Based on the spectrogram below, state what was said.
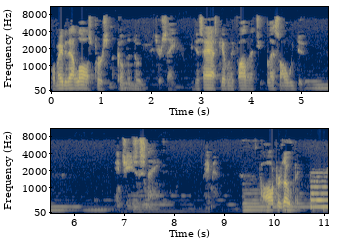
or maybe that lost person will come to know you as your Savior. We just ask, Heavenly Father, that you bless all we do. In Jesus' name. Amen. The altar's open.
